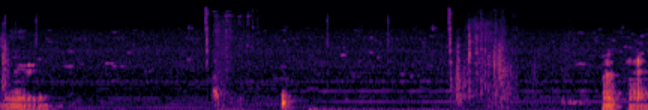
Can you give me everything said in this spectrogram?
There it is. Okay.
